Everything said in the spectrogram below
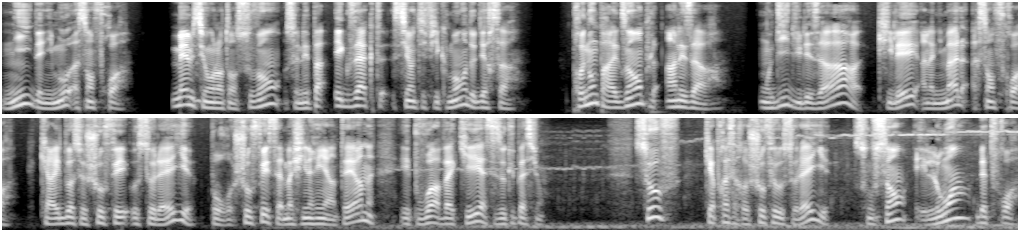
ni d'animaux à sang froid. Même si on l'entend souvent, ce n'est pas exact scientifiquement de dire ça. Prenons par exemple un lézard. On dit du lézard qu'il est un animal à sang froid, car il doit se chauffer au soleil pour chauffer sa machinerie interne et pouvoir vaquer à ses occupations. Sauf qu'après s'être chauffé au soleil, son sang est loin d'être froid.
